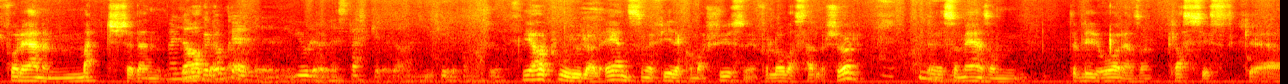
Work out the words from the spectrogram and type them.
For å gjerne matche den Men lager dere juleøl sterkere da enn 4,7? Vi har to juleøl. En som er 4,7, som vi får lov å selge sjøl. Eh, som er en sånn Det blir i år en sånn klassisk eh,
